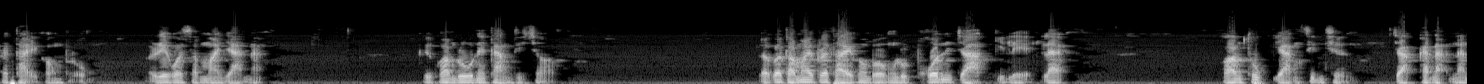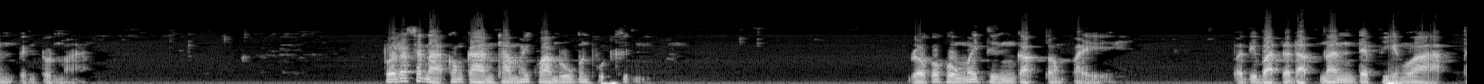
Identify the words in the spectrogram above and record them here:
พระทัยของพระองค์ เรียกว่าสัมมาญาณนะคือความรู้ในทางที่ชอบ แล้วก็ทำให้พระทัยของพระองค์หลุดพ้นจากกิเลสและ ความทุกข์อย่างสิ้นเชิงจากขณะนั้นเป็นต้นมาเพราะลักษณะของการทำให้ความรู้มันผุดขึ้น เราก็คงไม่ถึงกับต้องไป ปฏิบัติระดับนั้น แต่เพียงว่าท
